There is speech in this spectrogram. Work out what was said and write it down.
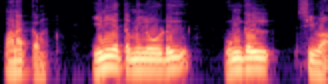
வணக்கம். இனிய தமிழோடு உங்கள் சிவா.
